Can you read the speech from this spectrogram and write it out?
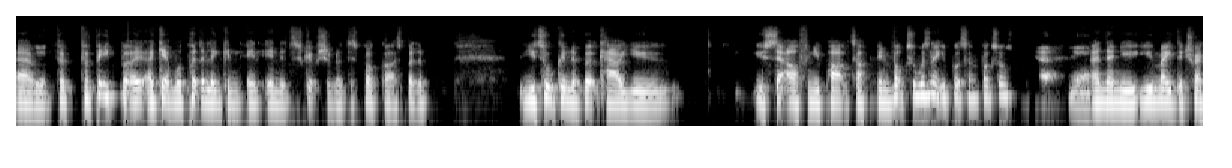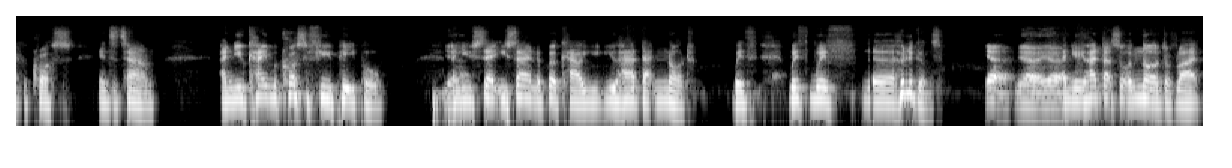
Um. For for people, again, we'll put the link in, in in the description of this podcast. But the you talk in the book how you you set off and you parked up in Vauxhall, wasn't it? You put some Vauxhall yeah, yeah. and then you you made the trek across into town and you came across a few people yeah. and you said you say in the book how you, you had that nod with with with the hooligans yeah, yeah, yeah. and you had that sort of nod of like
